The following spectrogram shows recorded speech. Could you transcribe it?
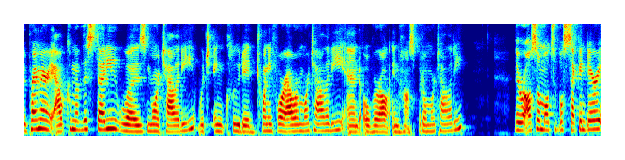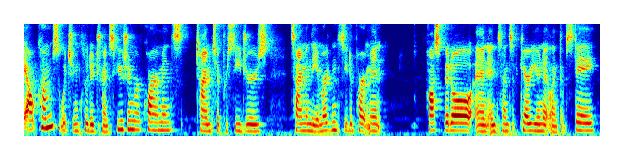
The primary outcome of this study was mortality, which included 24 hour mortality and overall in hospital mortality. There were also multiple secondary outcomes, which included transfusion requirements, time to procedures, time in the emergency department, hospital and intensive care unit length of stay,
